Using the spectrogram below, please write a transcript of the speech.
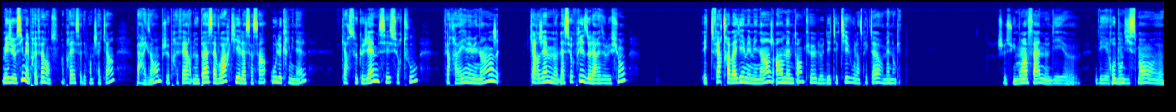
Mais j'ai aussi mes préférences. Après, ça dépend de chacun. Par exemple, je préfère ne pas savoir qui est l'assassin ou le criminel, car ce que j'aime, c'est surtout faire travailler mes méninges, car j'aime la surprise de la résolution et faire travailler mes méninges en même temps que le détective ou l'inspecteur mène l'enquête. Je suis moins fan des, euh, rebondissements euh,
